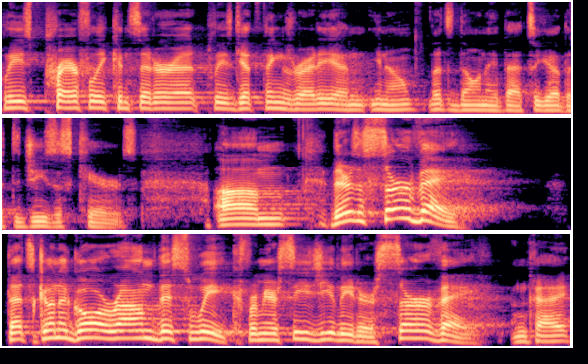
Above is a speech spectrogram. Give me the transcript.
Please prayerfully consider it. Please get things ready and, you know, let's donate that together to Jesus Cares. Um, there's a survey that's going to go around this week from your CG leaders. Survey, okay?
